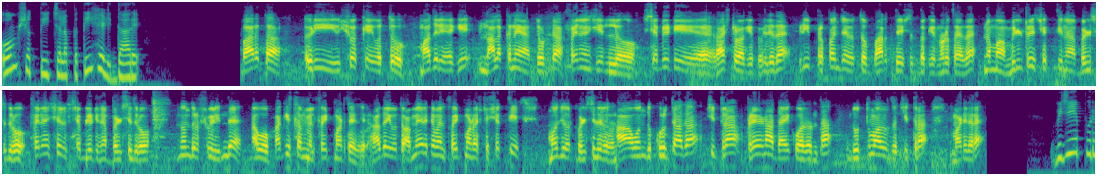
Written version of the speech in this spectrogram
ಓಂ ಶಕ್ತಿ ಚಲಪತಿ ಹೇಳಿದ್ದಾರೆ. ಭಾರತ ಇಡೀ ವಿಶ್ವಕ್ಕೆ ಇವತ್ತು ಮಾದರಿಯಾಗಿ ನಾಲ್ಕನೇ ದೊಡ್ಡ ಫೈನಾನ್ಷಿಯಲ್ ಸ್ಟೆಬಿಲಿಟಿ ರಾಷ್ಟ್ರವಾಗಿ ಬೆಳೆದಿದೆ. ಇಡೀ ಪ್ರಪಂಚ ಇವತ್ತು ಭಾರತ ದೇಶದ ಬಗ್ಗೆ ನೋಡ್ತಾ ಇದೆ. ನಮ್ಮ ಮಿಲಿಟರಿ ಶಕ್ತಿನ ಬೆಳೆಸಿದ್ರು ಫೈನಾನ್ಷಿಯಲ್ ಸ್ಟೆಬಿಲಿಟಿನ ಬೆಳೆಸಿದ್ರು. ಇನ್ನೊಂದು ವರ್ಷಗಳ ಹಿಂದೆ ನಾವು ಪಾಕಿಸ್ತಾನ ಮೇಲೆ ಫೈಟ್ ಮಾಡ್ತಾ ಇದ್ವಿ. ಆದ್ರೆ ಇವತ್ತು ಅಮೆರಿಕ ಮೇಲೆ ಫೈಟ್ ಮಾಡೋಷ್ಟು ಶಕ್ತಿ ಮೋದಿ ಅವರು ಬೆಳೆಸಿದ್ರು. ಆ ಒಂದು ಕುರಿತಾದ ಚಿತ್ರ, ಪ್ರೇರಣಾದಾಯಕವಾದಂತ ಒಂದು ಉತ್ತಮವಾದ ಚಿತ್ರ ಮಾಡಿದ್ದಾರೆ. ವಿಜಯಪುರ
